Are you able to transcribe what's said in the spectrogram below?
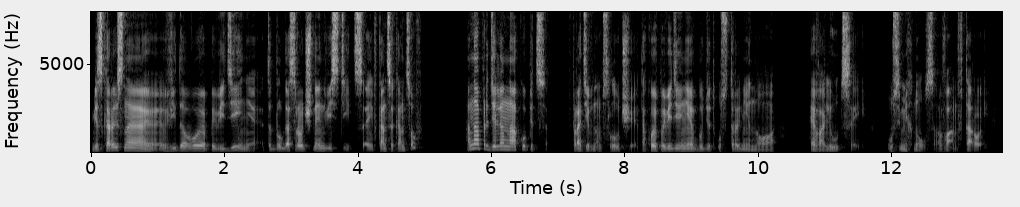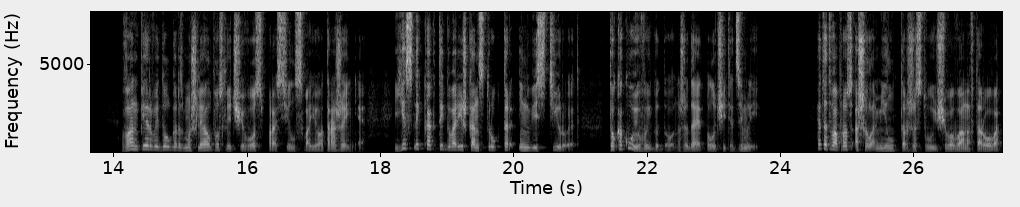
Бескорыстное видовое поведение – это долгосрочная инвестиция, и в конце концов она определенно окупится. В противном случае такое поведение будет устранено эволюцией, усмехнулся Ван Второй. Ван Первый долго размышлял, после чего спросил свое отражение. Если, как ты говоришь, конструктор инвестирует, то какую выгоду он ожидает получить от Земли? Этот вопрос ошеломил торжествующего Вана II.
